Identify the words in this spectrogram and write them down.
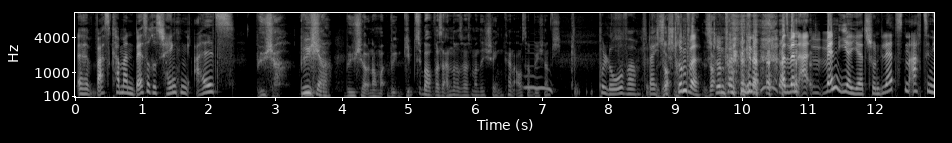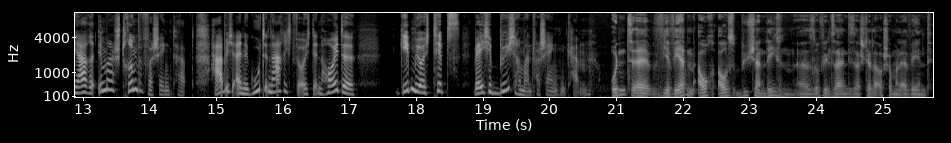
äh, was kann man Besseres schenken als Bücher. Bücher. Bücher und nochmal. Gibt es überhaupt was anderes, was man sich schenken kann, außer Büchern? Pullover, vielleicht so Socken. Strümpfe. Socken. Strümpfe, genau. Also wenn, wenn ihr jetzt schon die letzten 18 Jahre immer Strümpfe verschenkt habt, habe ich eine gute Nachricht für euch, denn heute geben wir euch Tipps, welche Bücher man verschenken kann. Und äh, wir werden auch aus Büchern lesen. Äh, so viel sei an dieser Stelle auch schon mal erwähnt.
